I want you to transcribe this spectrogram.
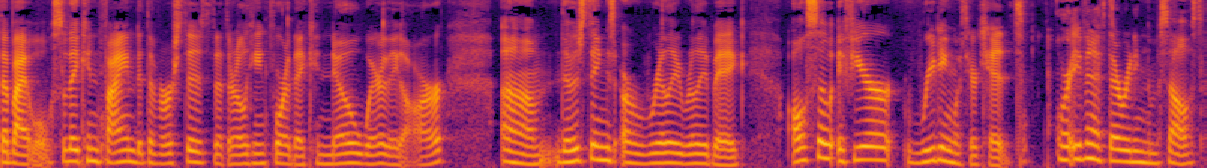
the Bible so they can find the verses that they're looking for, they can know where they are. Um, those things are really, really big. Also, if you're reading with your kids, or even if they're reading themselves,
